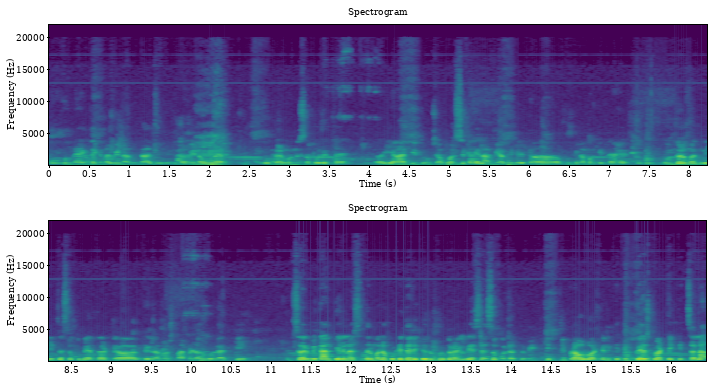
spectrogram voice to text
पुन्हा एकदा एक नवीन अंदाज नवीन अवतार गोंधळ म्हणून समोर येत आहे. या आधी तुमच्या वर्सटाईल आम्ही अभिनेता भूमिका बघितल्या आहेत. गोंधळमधली जसं तुम्ही आता ट्रेलरवर स्टार बोललात की जर मी काम केलं नसतं तर मला कुठेतरी ते रिक्रूट करायला असं असं बोललात तुम्ही. किती प्राऊड वाटते आणि किती बेस्ट वाटते की चला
